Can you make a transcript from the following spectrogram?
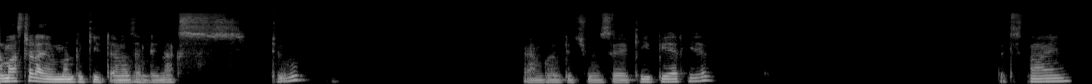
For master, I want to keep Amazon Linux 2. I'm going to choose a key pair here. That's fine.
